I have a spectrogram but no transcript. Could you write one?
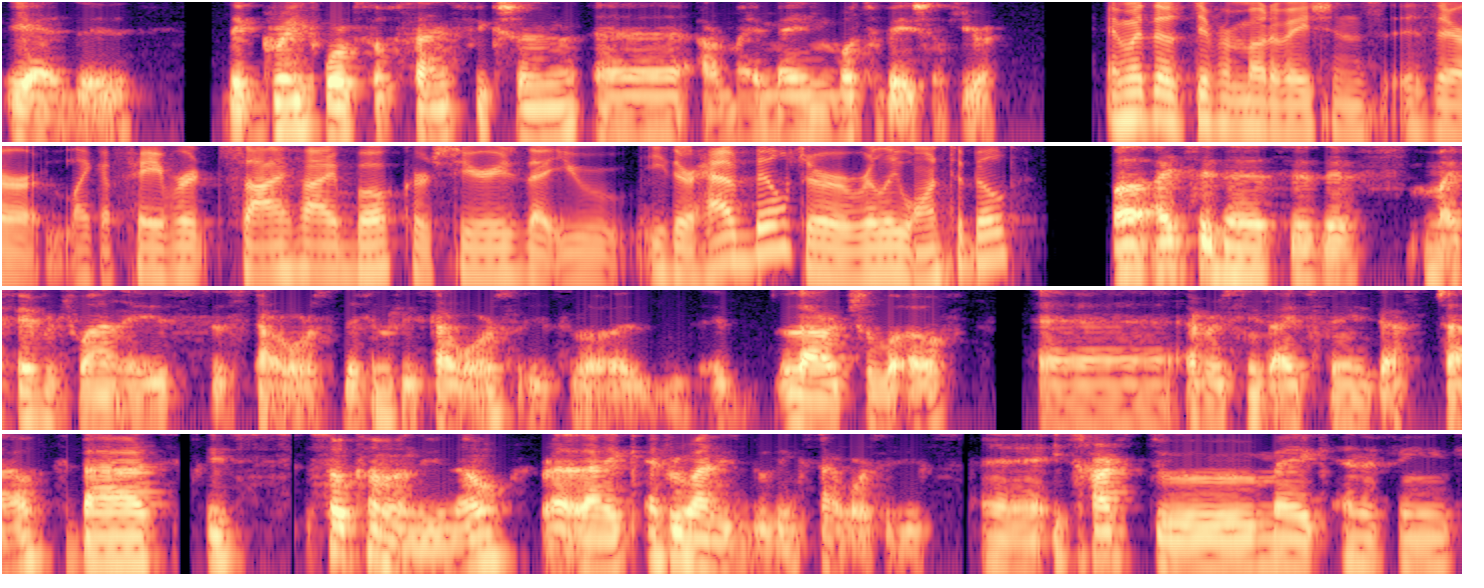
yeah, the the great works of science fiction uh, are my main motivation here. And with those different motivations, is there like a favorite sci-fi book or series that you either have built or really want to build? Well, I'd say that the, my favorite one is Star Wars. Definitely Star Wars. It's a, large love uh, ever since I've seen it as a child. But it's so common, you know, like everyone is building Star Wars. It's uh, it's hard to make anything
